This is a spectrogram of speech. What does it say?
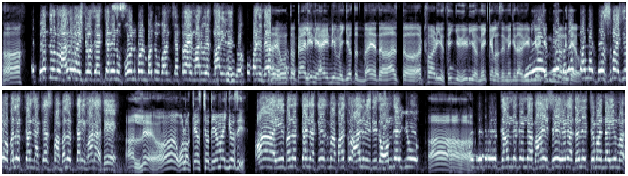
હલવાઈ ગયો છે. અત્યારે એનું ફોન બોન બધું બંધ છે. ટ્રાય મારવી હોય મારી લેજો. અપુભાઈની અરે હું તો કાલ એની આઈડી માં ગયો તો ભાઈ તો આજ તો અઠવાડિયું થઈ ગયું વીડિયો મેકેલો છે. મેં કીધા વીડિયો કેમ બીજો નથી આવ્યો? કેસમાં ગયો બલાત્કારના કેસમાં બલાત્કારી માણસ છે. આ લે હા ઓલો કેસ છો તો એમાં ગયો છે? હા એ બલાત્કારના કેસમાં પાછો હાલવી દીધો. સમજાઈ ગયું? આ હા હા. અને એનો ભાઈ છે એના દલિત સમાજના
